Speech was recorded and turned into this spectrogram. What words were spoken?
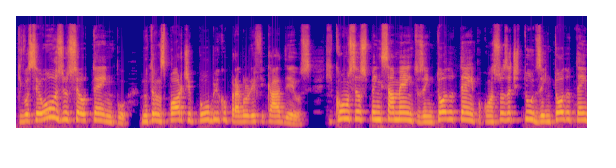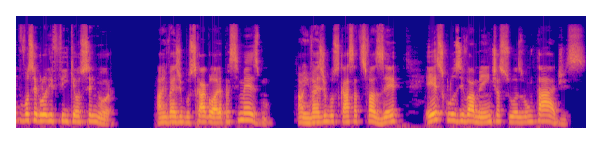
Que você use o seu tempo no transporte público para glorificar a Deus. Que com os seus pensamentos em todo o tempo, com as suas atitudes em todo o tempo, você glorifique ao Senhor. Ao invés de buscar glória para si mesmo. Ao invés de buscar satisfazer exclusivamente as suas vontades.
